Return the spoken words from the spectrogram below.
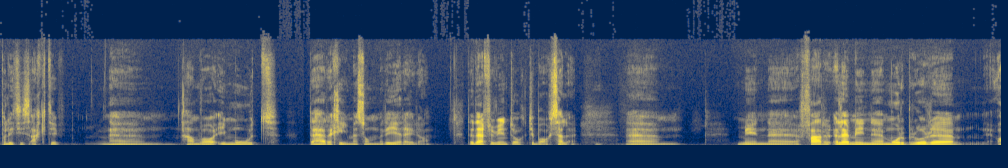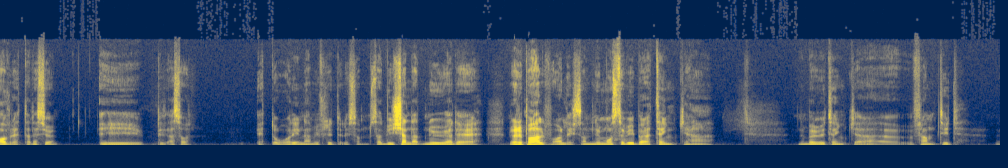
politiskt aktiv. Eh, han var emot det här regimen som regerar idag. Det är därför vi inte åkt tillbaks heller. Eh, min eh, far, eller min eh, morbror avrättades ju i, alltså ett år innan vi flydde liksom. Så att vi kände att nu är det, nu är det på allvar liksom. Nu måste vi börja tänka, nu börjar vi tänka framtid. Eh,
